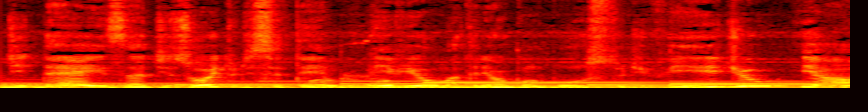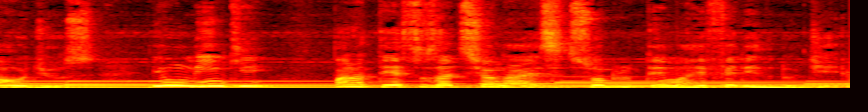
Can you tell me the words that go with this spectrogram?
de 10 a 18 de setembro, enviou material composto de vídeo e áudios e um link para textos adicionais sobre o tema referido do dia.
